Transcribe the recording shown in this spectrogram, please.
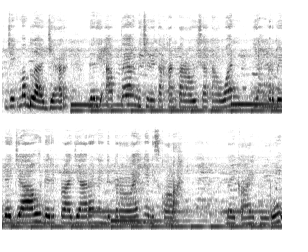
Jack Ma belajar dari apa yang diceritakan para wisatawan yang berbeda jauh dari pelajaran yang diperolehnya di sekolah, baik oleh guru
